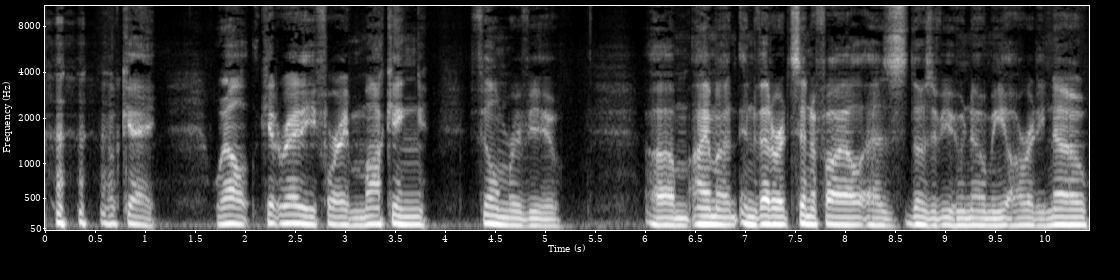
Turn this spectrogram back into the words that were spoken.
okay. Well, get ready for a mocking film review. Um, I'm an inveterate cinephile, as those of you who know me already know.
